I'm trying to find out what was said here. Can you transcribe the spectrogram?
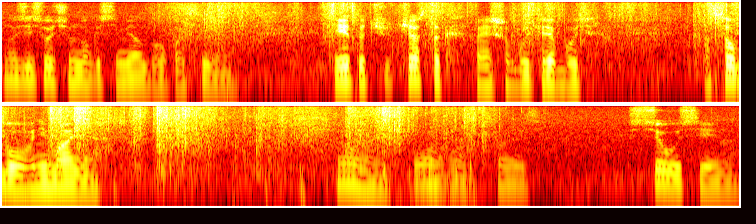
Ну, здесь очень много семян было посеяно. И этот участок, конечно, будет требовать особого внимания. Вон, вон, вон, смотрите. Все усеяно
